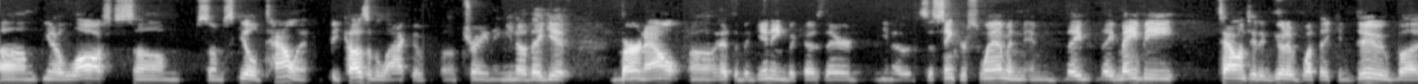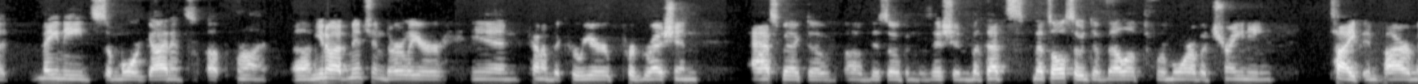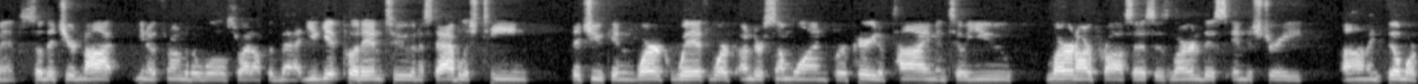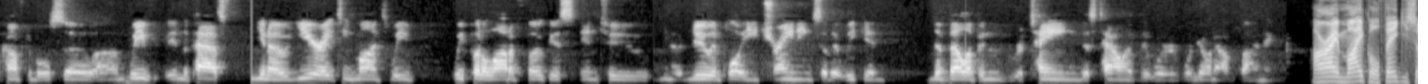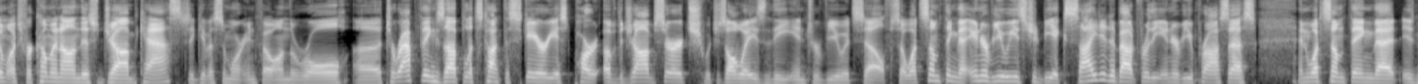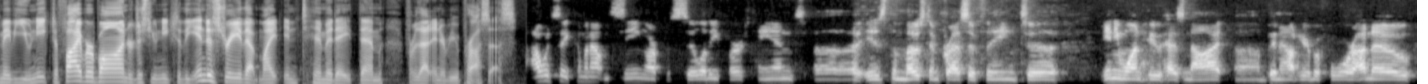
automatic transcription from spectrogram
um, you know lost some some skilled talent because of a lack of, of training. You know, they get burn out uh, at the beginning because they're you know it's a sink or swim, and, and they they may be talented and good at what they can do, but may need some more guidance up front. Um, you know, I'd mentioned earlier in kind of the career progression aspect of, of this open position, but that's that's also developed for more of a training type environment so that you're not, you know, thrown to the wolves right off the bat. You get put into an established team that you can work with, work under someone for a period of time until you learn our processes, learn this industry, um, and feel more comfortable. So um, we've in the past, you know, year, eighteen months, we've we put a lot of focus into you know new employee training so that we can develop and retain this talent that we're we're going out and finding. All right, Michael, thank you so much for coming on this Jobcast to give us some more info on the role. Uh, to wrap things up, let's talk the scariest part of the job search, which is always the interview itself. So, what's something that interviewees should be excited about for the interview process, and what's something that is maybe unique to Fibrebond or just unique to the industry that might intimidate them for that interview process? I would say coming out and seeing our facility firsthand uh, is the most impressive thing to anyone who has not uh, been out here before. I know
